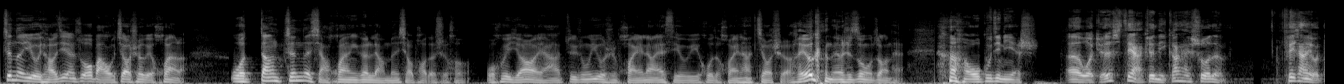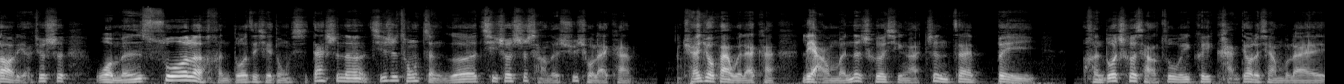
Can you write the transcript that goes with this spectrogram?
真的有条件说我把我轿车给换了，我当真的想换一个两门小跑的时候，我会咬咬牙，最终又是换一辆 SUV 或者换一辆轿车，很有可能是这种状态。我估计你也是。呃，我觉得是这样，就你刚才说的。非常有道理啊，就是我们说了很多这些东西，但是呢，其实从整个汽车市场的需求来看，全球范围来看，两门的车型啊，正在被很多车厂作为可以砍掉的项目来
